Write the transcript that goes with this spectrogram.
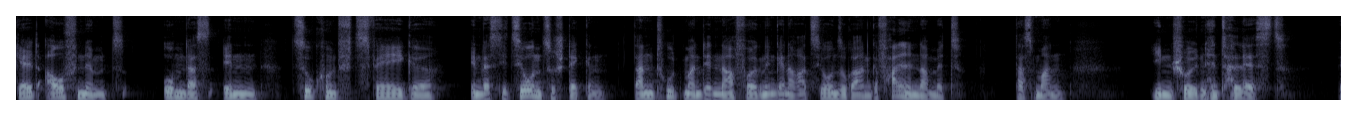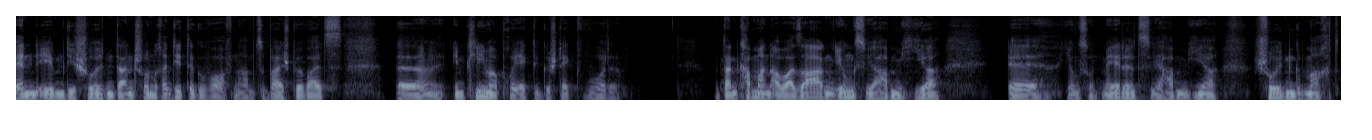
Geld aufnimmt, um das in zukunftsfähige Investitionen zu stecken, dann tut man den nachfolgenden Generationen sogar einen Gefallen damit, dass man ihnen Schulden hinterlässt. Wenn eben die Schulden dann schon Rendite geworfen haben, zum Beispiel weil es äh, in Klimaprojekte gesteckt wurde. Und dann kann man aber sagen, Jungs, wir haben hier äh, Jungs und Mädels, wir haben hier Schulden gemacht,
